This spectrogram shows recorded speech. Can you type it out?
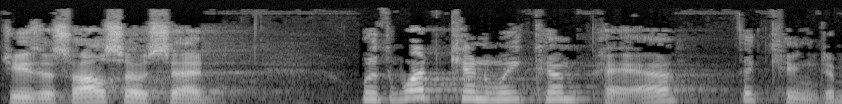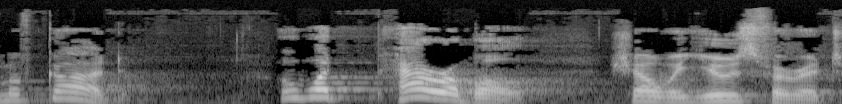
Jesus also said, With what can we compare the kingdom of God? Or what parable shall we use for it?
